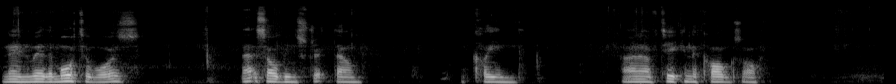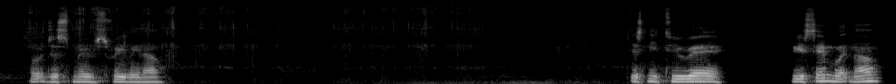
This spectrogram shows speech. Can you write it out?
And then where the motor was that's all been stripped down and cleaned. And I've taken the cogs off. So it just moves freely now. Just need to uh, reassemble it now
